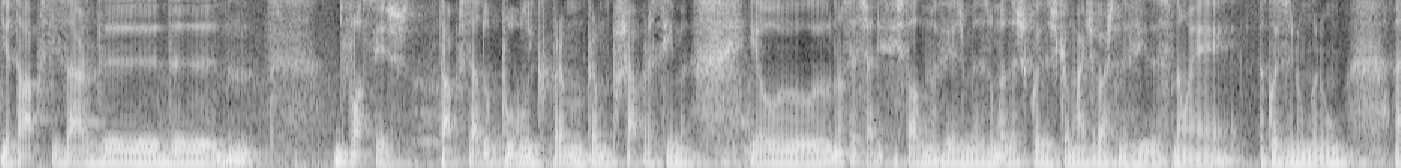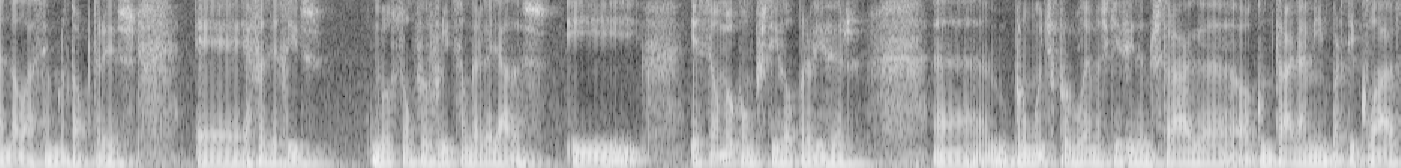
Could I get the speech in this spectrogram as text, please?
E eu estava a precisar de, de, de vocês, estava a precisar do público para me, para me puxar para cima. Eu não sei se já disse isto alguma vez, mas uma das coisas que eu mais gosto na vida, se não é a coisa número um, anda lá sempre no top 3, é, é fazer rir. O meu som favorito são gargalhadas e esse é o meu combustível para viver. Uh, por muitos problemas que a vida nos traga, ou que me traga a mim em particular,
